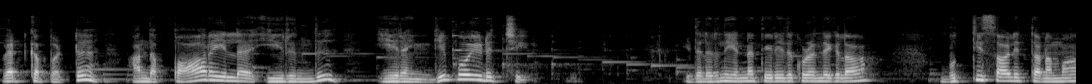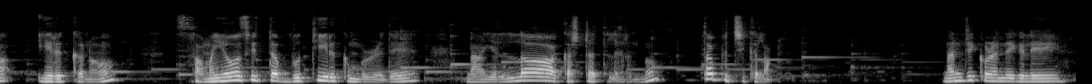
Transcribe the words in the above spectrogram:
வெட்கப்பட்டு அந்த பாறையில் இருந்து இறங்கி போயிடுச்சு. இதிலிருந்து என்ன தெரியுது குழந்தைகளா? புத்திசாலித்தனமாக இருக்கணும். சமயோசித்த புத்தி இருக்கும் பொழுது நான் எல்லா கஷ்டத்திலிருந்தும் தப்பிச்சுக்கலாம். நன்றி குழந்தைகளே.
